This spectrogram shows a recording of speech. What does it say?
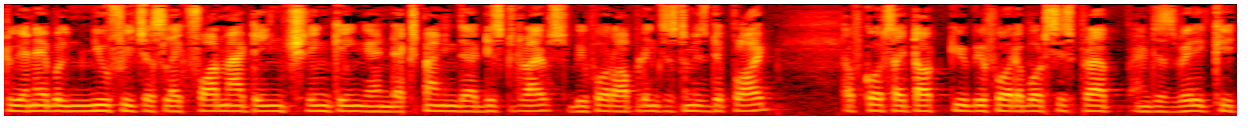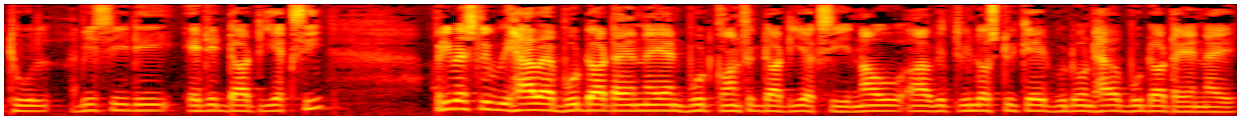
to enable new features like formatting, shrinking, and expanding the disk drives before operating system is deployed. Of course, I talked to you before about sysprep and this very key tool, bcdedit.exe. Previously, we have a boot.ini and bootconfig.exe. Now, uh, with Windows 2K, we don't have boot.ini.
